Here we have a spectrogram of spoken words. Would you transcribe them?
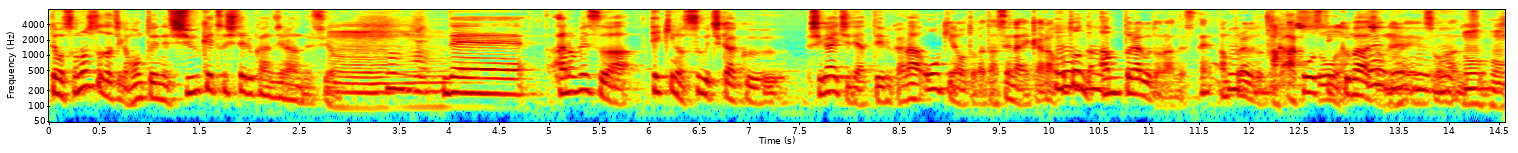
でもその人たちが本当にね集結してる感じなんですよ。うん。であのフェスは駅のすぐ近く市街地でやっているから大きな音が出せないから、ほとんどアンプラグドなんですね。アンプラグドっていうか、あアコースティックバージョンの演奏なんですよ、うんうんうん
